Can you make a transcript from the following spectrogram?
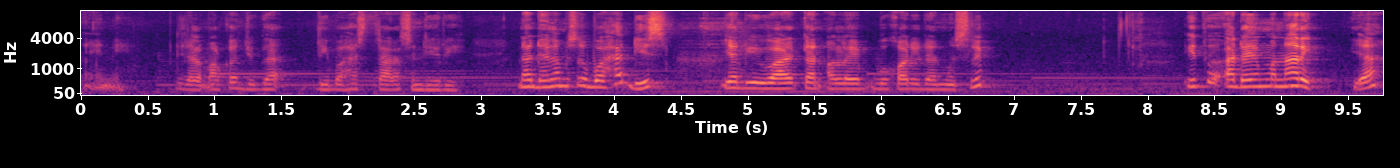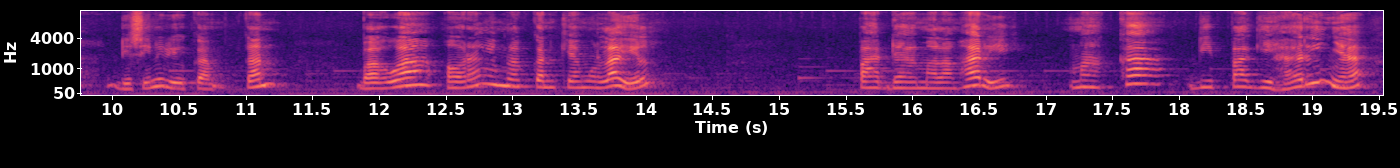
Nah ini. Di dalam Al-Quran juga dibahas secara sendiri. Nah dalam sebuah hadis yang diriwayatkan oleh Bukhari dan Muslim itu ada yang menarik ya. Di sini diukamkan bahwa orang yang melakukan qiyamul lail pada malam hari maka di pagi harinya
